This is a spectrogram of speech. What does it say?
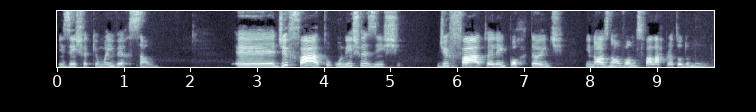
existe aqui uma inversão. É, de fato, o nicho existe, de fato, ele é importante e nós não vamos falar para todo mundo.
